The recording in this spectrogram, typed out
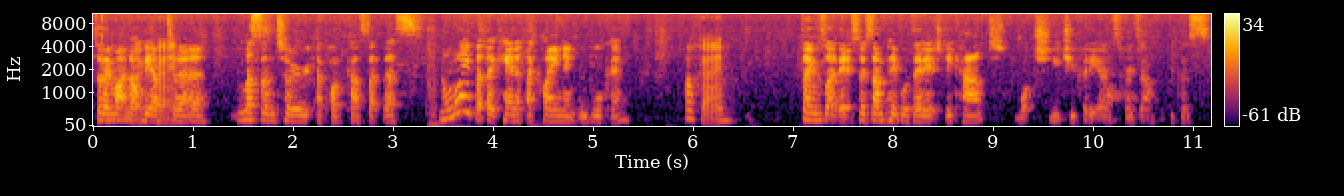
so they might not be able to listen to a podcast like this normally, but they can if they're cleaning or walking, Okay. things like that. So some people that actually can't watch YouTube videos, for example, because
